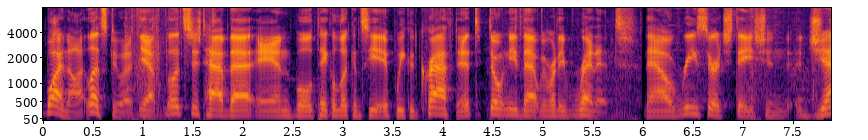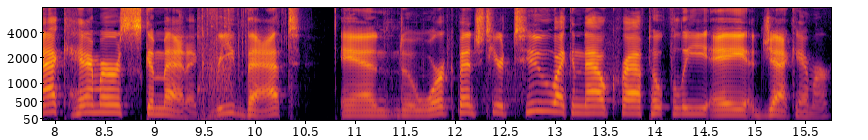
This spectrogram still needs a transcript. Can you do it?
Why not? Let's do it. Yeah, let's just have that, and we'll take a look and see if we could craft it. Don't need that, we've already read it. Now, research station. Jackhammer schematic. Read that. And workbench tier 2, I can now craft, hopefully, a jackhammer.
